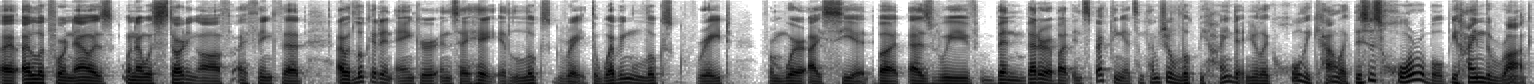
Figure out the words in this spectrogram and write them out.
I, I look for now is when I was starting off, I think that I would look at an anchor and say, "Hey, it looks great. The webbing looks great." From where I see it. But as we've been better about inspecting it, sometimes you'll look behind it and you're like, holy cow, like this is horrible behind the rock.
